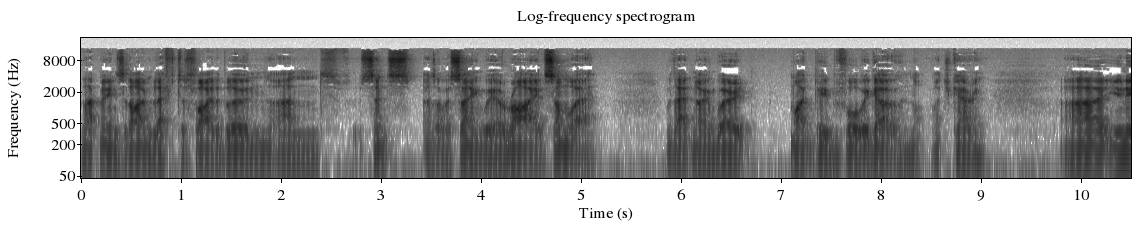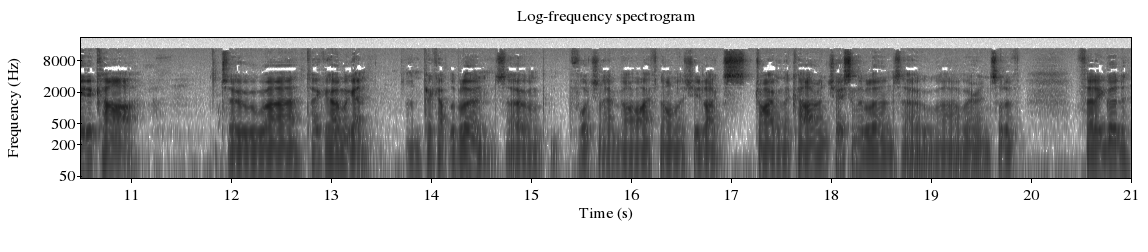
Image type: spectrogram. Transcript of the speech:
that means that I'm left to fly the balloon. And since, as I was saying, we arrive somewhere without knowing where it might be before we go, not much caring, uh, you need a car to uh, take you home again and pick up the balloon. So, fortunately, my wife Norma she likes driving the car and chasing the balloon. So uh, we're in sort of fairly good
